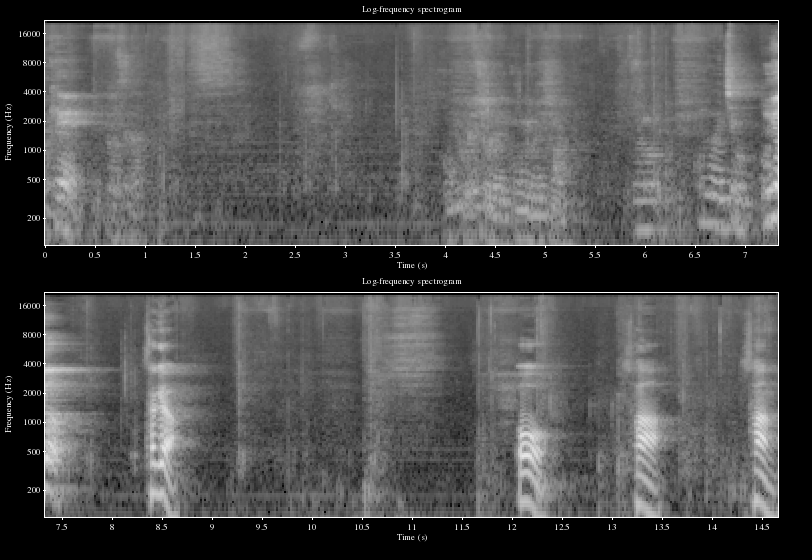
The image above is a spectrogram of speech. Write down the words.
오케이. 공격 외치고. 공격. 타격! 5, 4, 3,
